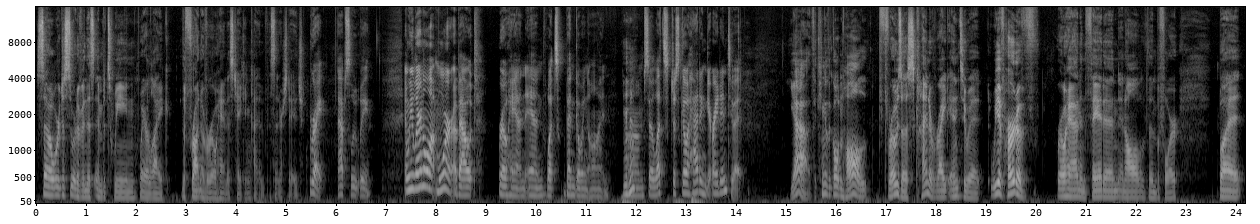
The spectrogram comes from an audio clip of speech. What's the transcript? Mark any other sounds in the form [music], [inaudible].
So we're just sort of in this in between where like the front of Rohan is taking kind of the center stage. Right, absolutely. And we learn a lot more about Rohan and what's been going on. Um, so let's just go ahead and get right into it. Yeah, the King of the Golden Hall throws us kind of right into it. We have heard of Rohan and Theoden and all of them before, but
